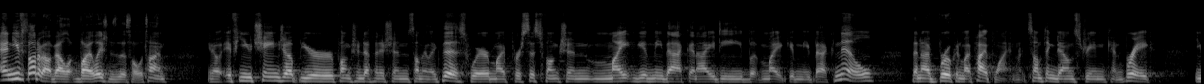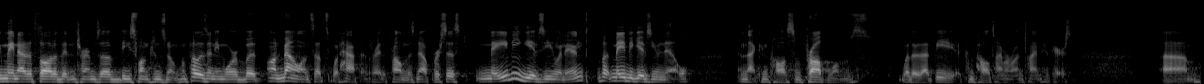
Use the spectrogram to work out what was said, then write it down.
and you've thought about violations of this all the time. You know, if you change up your function definition, something like this, where my persist function might give me back an ID but might give me back nil, then I've broken my pipeline. Right? Something downstream can break. You may not have thought of it in terms of these functions don't compose anymore, but on balance, that's what happens, right? The problem is now persist maybe gives you an int, but maybe gives you nil, and that can cause some problems whether that be compile time or runtime, who cares? Um,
